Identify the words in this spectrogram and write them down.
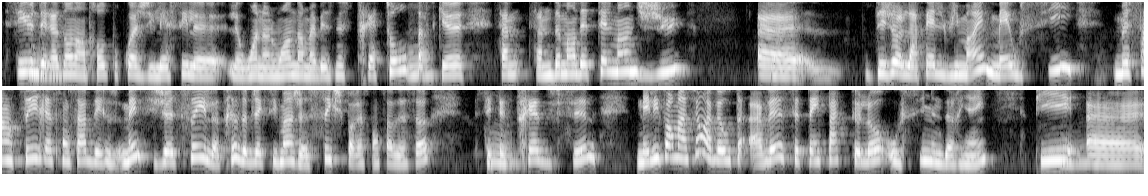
C'est une des mm. raisons, entre autres, pourquoi j'ai laissé le, one-on-one dans ma business très tôt mm. parce que ça, ça, me demandait tellement de jus. Euh, déjà, l'appel lui-même, mais aussi me sentir responsable des résultats. Même si je sais, là, très objectivement, je sais que je suis pas responsable de ça, c'était très difficile. Mais les formations avaient, avaient cet impact-là aussi, mine de rien. Puis, mm. euh,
